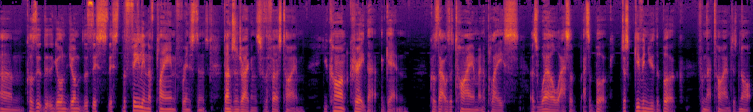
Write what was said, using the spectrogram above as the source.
because um, you're, you're this this the feeling of playing for instance Dungeons and Dragons for the first time you can't create that again because that was a time and a place as well as a as a book. Just giving you the book from that time does not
